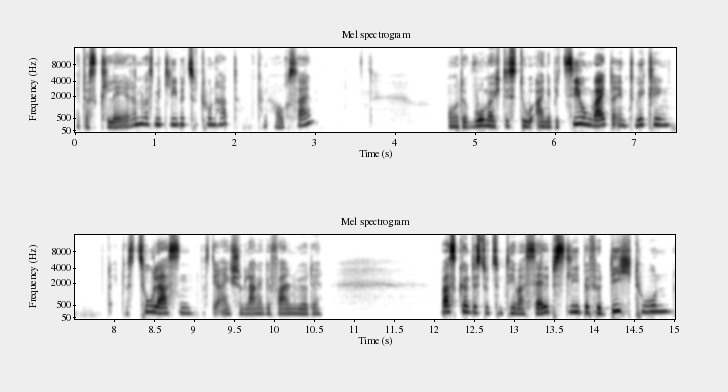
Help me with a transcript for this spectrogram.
etwas klären, was mit Liebe zu tun hat? kann auch sein. Oder wo möchtest du eine Beziehung weiterentwickeln oder etwas zulassen, was dir eigentlich schon lange gefallen würde? Was könntest du zum Thema Selbstliebe für dich tun?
